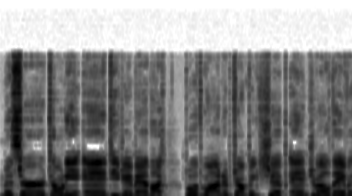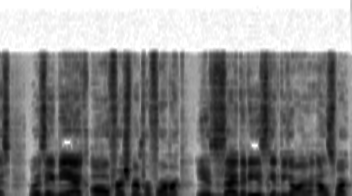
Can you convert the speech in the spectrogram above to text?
Mr. Tony and TJ Madlock both wound up jumping ship, and Jamel Davis, who is a MEAC all freshman performer, he has decided that he is going to be going elsewhere.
